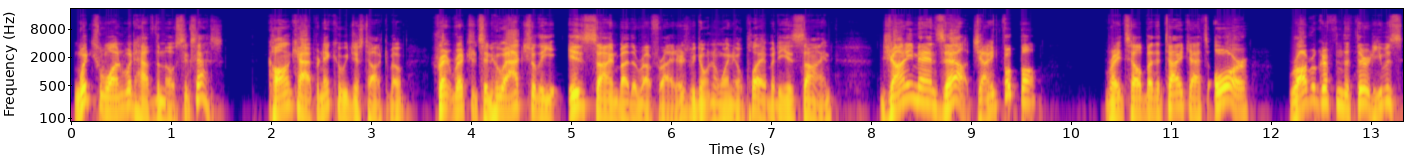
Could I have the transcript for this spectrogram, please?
which one would have the most success? Colin Kaepernick, who we just talked about, Trent Richardson, who actually is signed by the Rough Riders. We don't know when he'll play, but he is signed. Johnny Manziel, Johnny Football, rights held by the Ticats, or Robert Griffin III. He was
